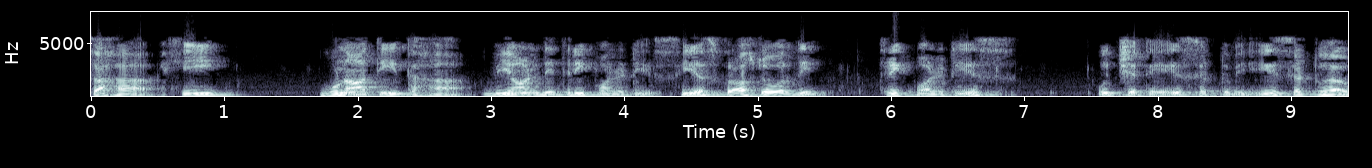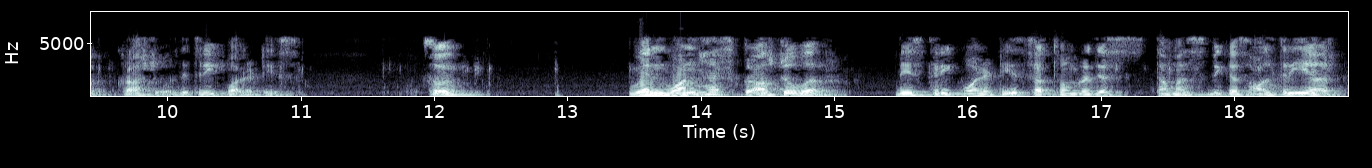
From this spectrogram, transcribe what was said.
Saha, he, gunatitaha, beyond the three qualities. He has crossed over the three qualities. Uchyate is said to be. He is said to have crossed over the three qualities. So, when one has crossed over these three qualities, sattvam, rajas, tamas, because all three are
